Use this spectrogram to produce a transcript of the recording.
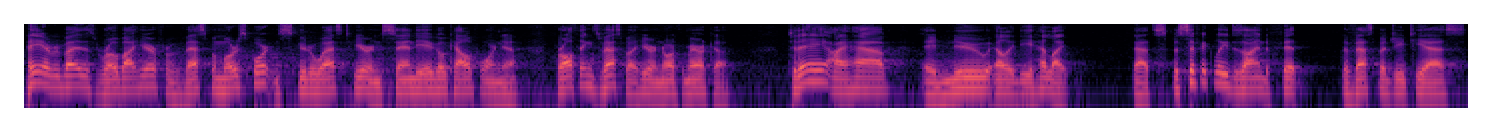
Hey everybody, this is Robot here from Vespa Motorsport and Scooter West here in San Diego, California for all things Vespa here in North America. Today I have a new LED headlight that's specifically designed to fit the Vespa GTS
